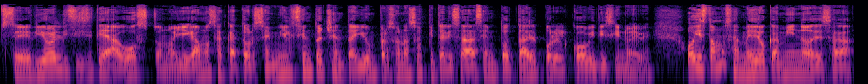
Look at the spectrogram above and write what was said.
se dio el 17 de agosto, ¿no? Llegamos a 14.181 personas hospitalizadas en total por el COVID-19. Hoy estamos a medio camino de, esa,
